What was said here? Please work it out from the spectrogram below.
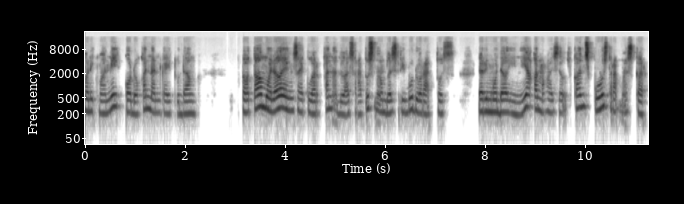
manik-manik, kodokan, dan kait udang. Total modal yang saya keluarkan adalah 116.200. Dari modal ini akan menghasilkan 10 strap masker.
